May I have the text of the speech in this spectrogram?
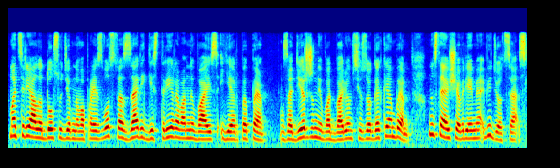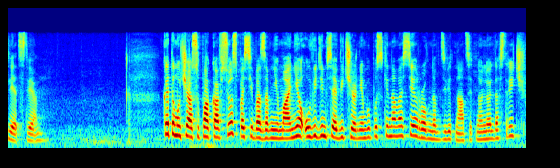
Материалы досудебного производства зарегистрированы в АИС ЕРПП. Задержанный водворен в СИЗО ГКМБ. В настоящее время ведется следствие. К этому часу пока все. Спасибо за внимание. Увидимся в вечернем выпуске новостей ровно в 19.00. До встречи.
